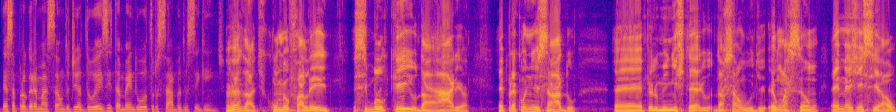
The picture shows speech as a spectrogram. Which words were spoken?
dessa programação do dia 2 e também do outro sábado seguinte. É verdade. Como eu falei, esse bloqueio da área é preconizado é, pelo Ministério da Saúde. É uma ação emergencial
